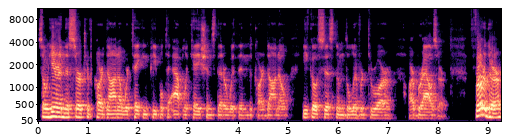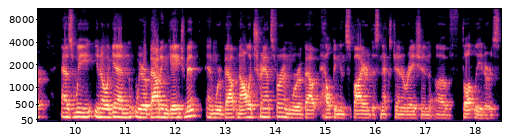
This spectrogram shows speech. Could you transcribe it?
So here in this search of Cardano, we're taking people to applications that are within the Cardano ecosystem delivered through our, our browser. Further, as we, you know, again, we're about engagement and we're about knowledge transfer and we're about helping inspire this next generation of thought leaders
